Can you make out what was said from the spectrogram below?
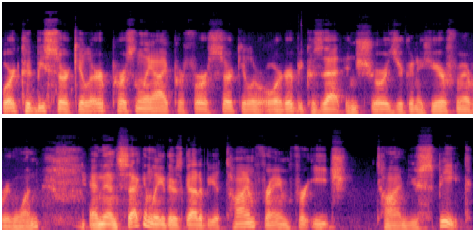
or it could be circular. Personally, I prefer circular order because that ensures you're going to hear from everyone. And then, secondly, there's got to be a time frame for each time you speak.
